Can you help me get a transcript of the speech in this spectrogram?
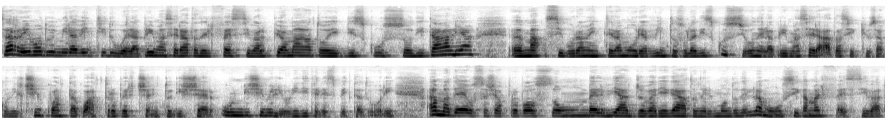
Sanremo 2022, la prima serata del festival più amato e discusso d'Italia, eh, ma sicuramente l'amore ha vinto sulla discussione. La prima serata si è chiusa con il 54% di share, 11 milioni di telespettatori. Amadeus ci ha proposto un bel viaggio variegato nel mondo della musica, ma il festival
